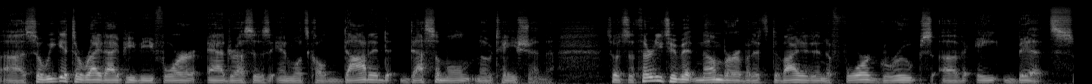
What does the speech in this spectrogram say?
Uh, so we get to write IPv4 addresses in what's called dotted decimal notation. So it's a 32 bit number, but it's divided into four groups of eight bits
